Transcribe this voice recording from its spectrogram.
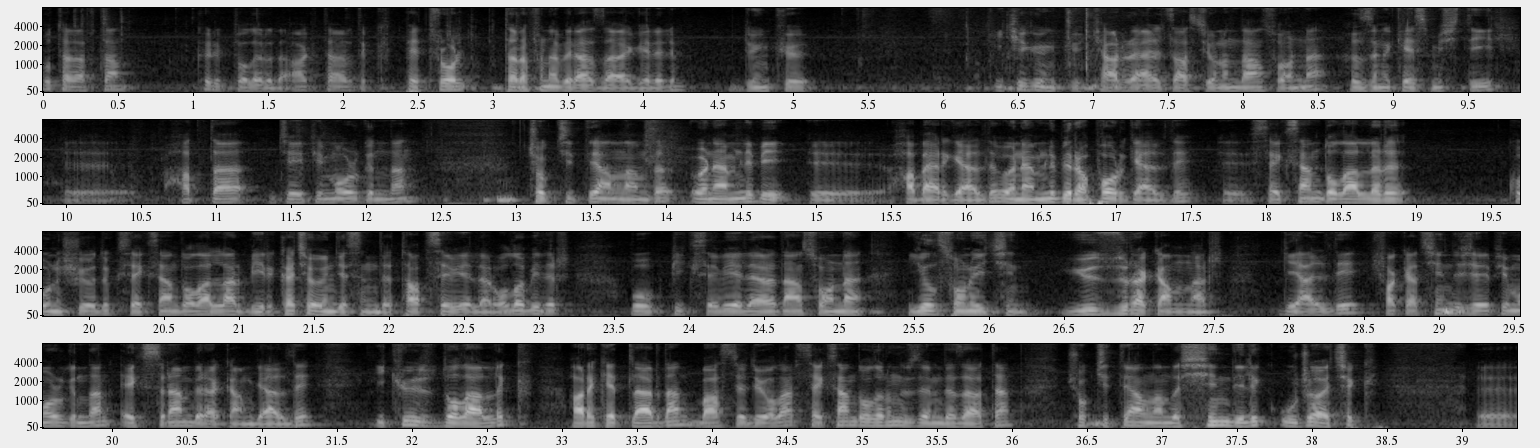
Bu taraftan kriptoları da aktardık. Petrol tarafına biraz daha gelelim. Dünkü iki günkü kar realizasyonundan sonra hızını kesmiş değil. E, hatta JP Morgan'dan çok ciddi anlamda önemli bir e, haber geldi. Önemli bir rapor geldi. E, 80 dolarları konuşuyorduk. 80 dolarlar birkaç ay öncesinde top seviyeler olabilir. Bu pik seviyelerden sonra yıl sonu için yüzlü rakamlar geldi. Fakat şimdi JP Morgan'dan ekstrem bir rakam geldi. 200 dolarlık hareketlerden bahsediyorlar. 80 doların üzerinde zaten çok ciddi anlamda şimdilik ucu açık. Ee,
